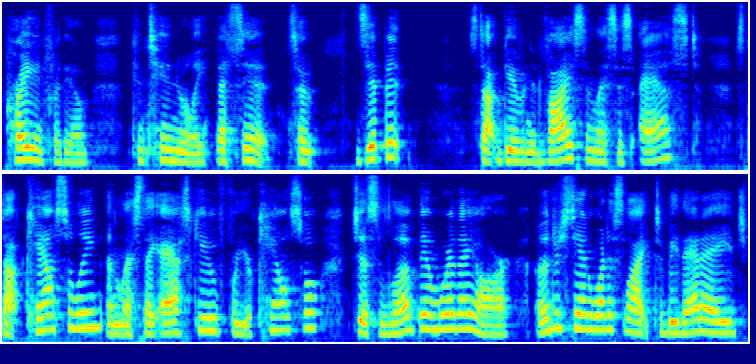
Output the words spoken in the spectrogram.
praying for them continually. That's it. So zip it. Stop giving advice unless it's asked. Stop counseling unless they ask you for your counsel. Just love them where they are understand what it's like to be that age,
